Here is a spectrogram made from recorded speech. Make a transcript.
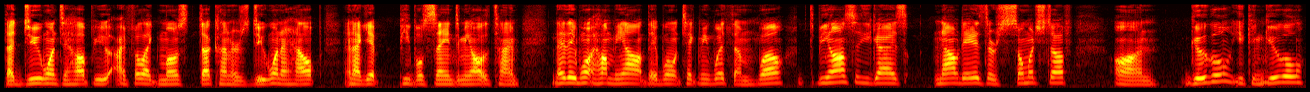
that do want to help you. I feel like most duck hunters do want to help, and I get people saying to me all the time, "No, they won't help me out. They won't take me with them." Well, to be honest with you guys, nowadays there's so much stuff on Google. You can Google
